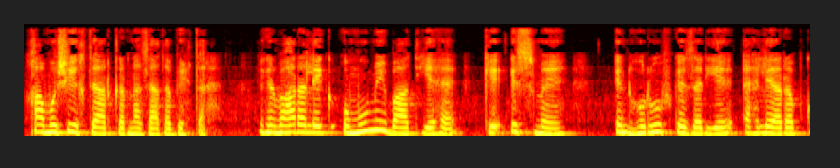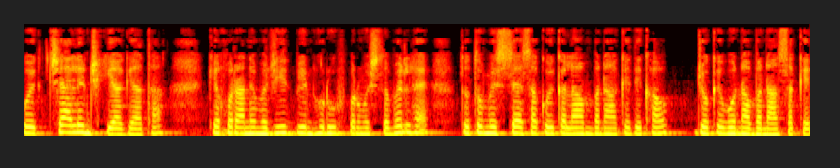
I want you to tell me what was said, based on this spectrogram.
خاموشی اختیار کرنا زیادہ بہتر ہے۔ لیکن بہرحال ایک عمومی بات یہ ہے کہ اس میں ان حروف کے ذریعے اہل عرب کو ایک چیلنج کیا گیا تھا کہ قرآن مجید بھی ان حروف پر مشتمل ہے تو تم اس جیسا کوئی کلام بنا کے دکھاؤ جو کہ وہ نہ بنا سکے۔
